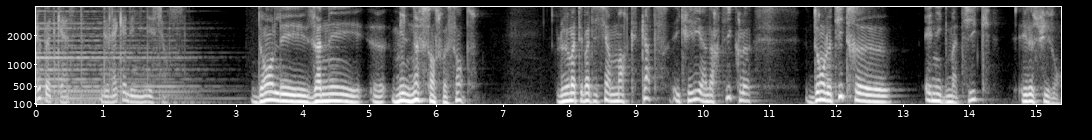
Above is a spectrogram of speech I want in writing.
Le podcast de l'Académie des sciences. Dans les années 1960, euh, le mathématicien Mark Katz écrivit un article dont le titre euh, énigmatique est le suivant.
